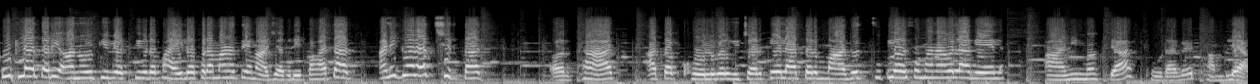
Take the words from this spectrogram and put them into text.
कुठल्या तरी अनोळखी व्यक्तीकडे पाहिल्याप्रमाणे ते माझ्याकडे पाहतात आणि घरात शिरतात. अर्थात आता खोलवर विचार केला तर माझं चुकलं असं म्हणावं लागेल. आणि मग त्या थोडा वेळ थांबल्या.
